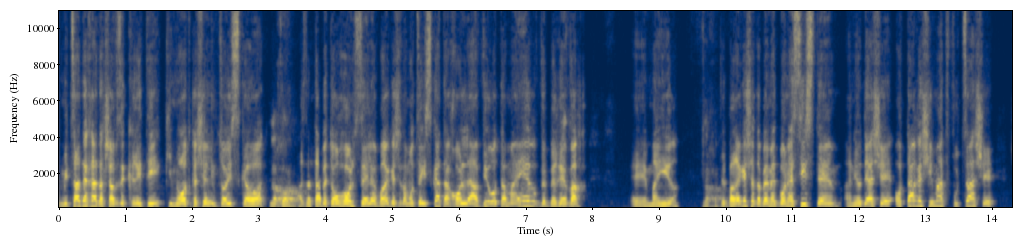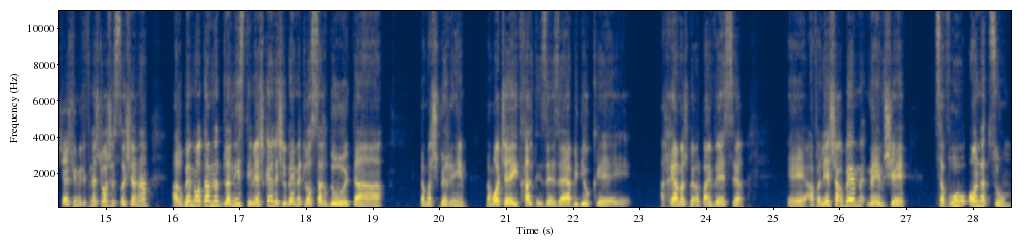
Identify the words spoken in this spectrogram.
מצד אחד עכשיו זה קריטי, כי מאוד קשה למצוא עסקאות. נכון. אז אתה בתור הולסלר, ברגע שאתה מוצא עסקה, אתה יכול להעביר אותה מהר וברווח נכון. אה, מהיר. נכון. וברגע שאתה באמת בונה סיסטם, אני יודע שאותה רשימת תפוצה ש, שיש לי מלפני 13 שנה, הרבה מאותם נדל"ניסטים, יש כאלה שבאמת לא שרדו את, ה, את המשברים, למרות שהתחלתי, זה, זה היה בדיוק אה, אחרי המשבר, 2010, אה, אבל יש הרבה מהם שצברו הון עצום,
